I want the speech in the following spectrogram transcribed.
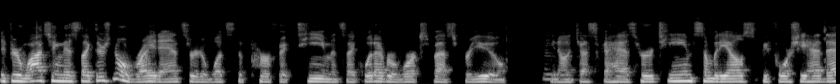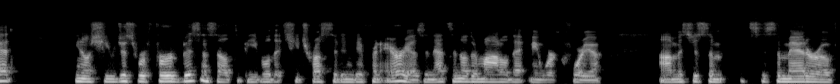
if you're watching this, like there's no right answer to what's the perfect team. It's like whatever works best for you. Mm-hmm. You know, mm-hmm. Jessica has her team. Somebody else before she had that, you know, she just referred business out to people that she trusted in different areas, and that's another model that may work for you. Um, it's just a it's just a matter of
